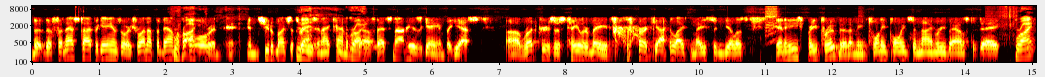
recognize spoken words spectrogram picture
the the finesse type of games where it's run up and down the Right. floor and, and and shoot a bunch of threes No. and that kind of Right. stuff. That's not his game. But yes, uh, Rutgers is tailor made for a guy like Mason Gillis, and he's he proved it. I mean, twenty points and nine rebounds today. Right?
